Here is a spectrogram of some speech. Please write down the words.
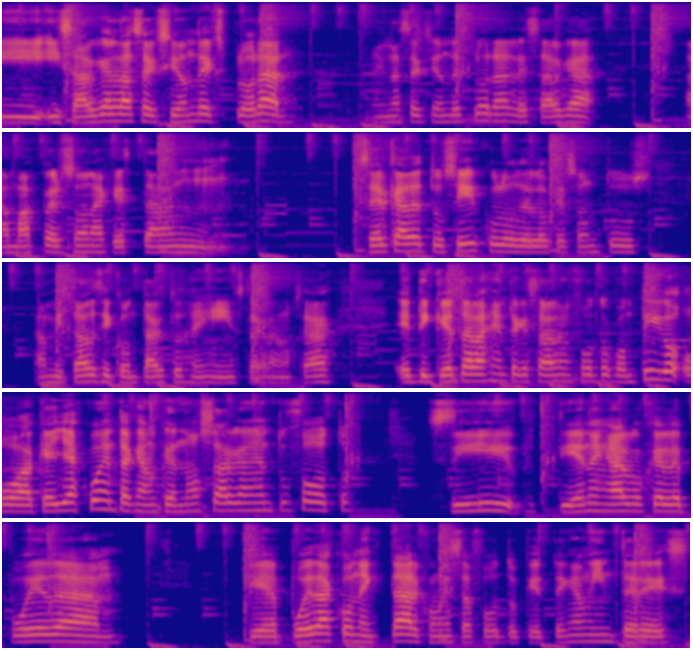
y, salga en la sección de explorar. En la sección de explorar le salga a más personas que están cerca de tu círculo, de lo que son tus amistades y contactos en Instagram. O sea, etiqueta a la gente que sale en foto contigo o aquellas cuentas que aunque no salgan en tu foto, si tienen algo que le pueda que pueda conectar con esa foto, que tengan interés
